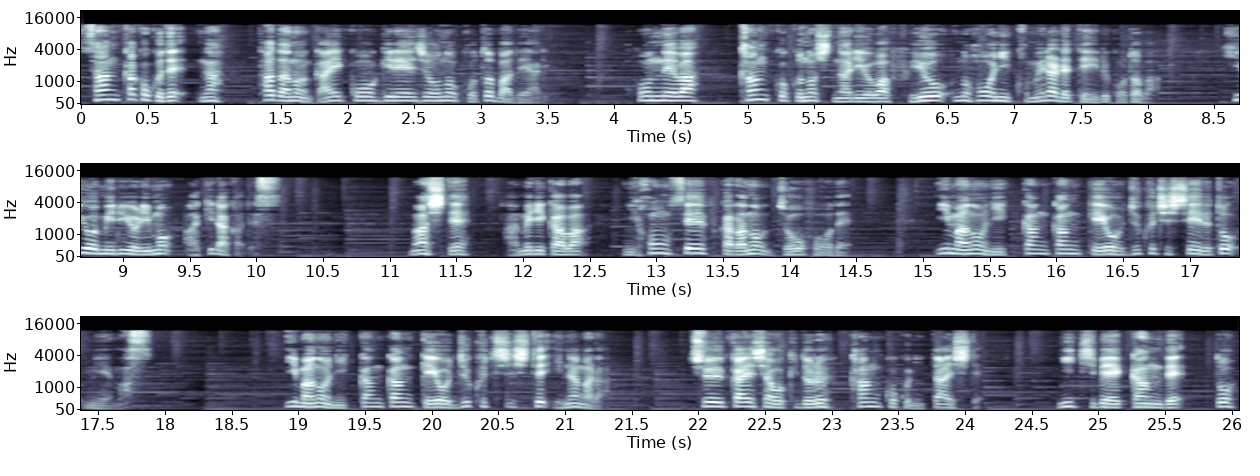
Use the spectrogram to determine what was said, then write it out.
3カ国でがただの外交儀礼上の言葉であり、本音は韓国のシナリオは不要の方に込められている言葉、火を見るよりも明らかです。ましてアメリカは日本政府からの情報で、今の日韓関係を熟知していると見えます。今の日韓関係を熟知していながら、仲介者を気取る韓国に対して、日米韓でと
